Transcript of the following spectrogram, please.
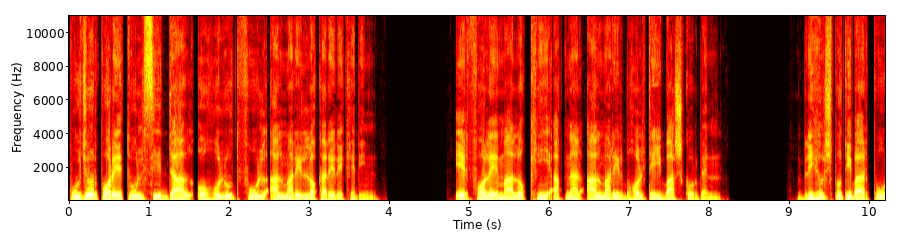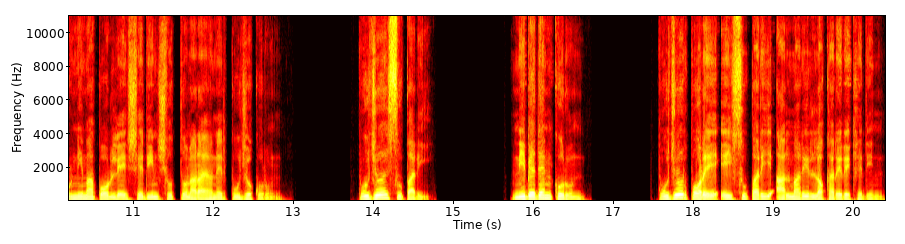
পুজোর পরে তুলসীর ডাল ও হলুদ ফুল আলমারির লকারে রেখে দিন। এর ফলে মা লক্ষ্মী আপনার আলমারির ভল্টেই বাস করবেন। বৃহস্পতিবার পূর্ণিমা পড়লে সেদিন সত্যনারায়ণের পুজো করুন। পুজোয় সুপারি। নিবেদন করুন। পুজোর পরে এই সুপারি আলমারির লকারে রেখে দিন।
